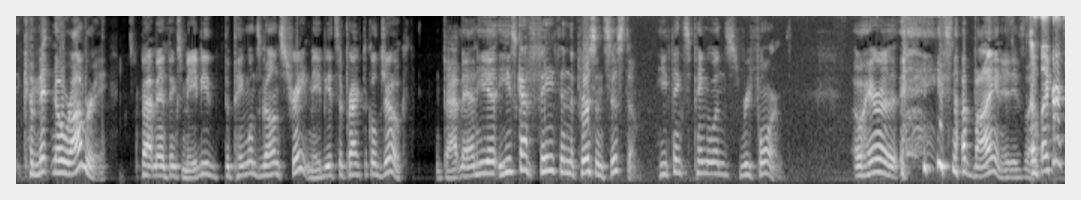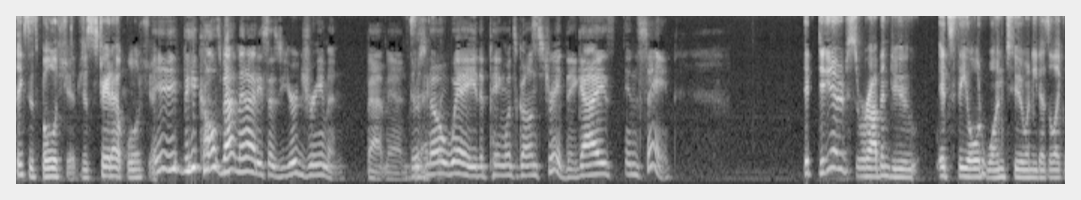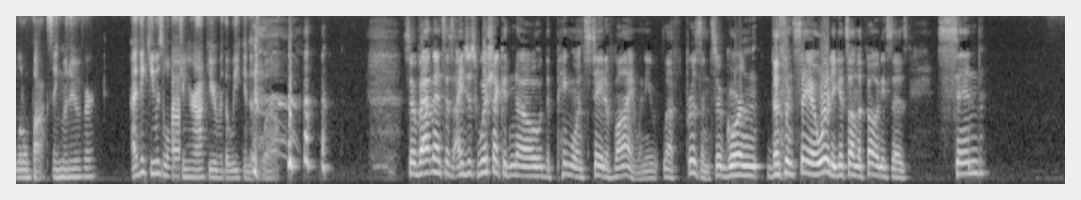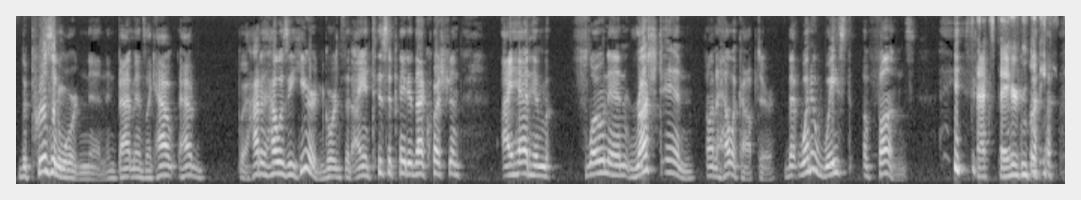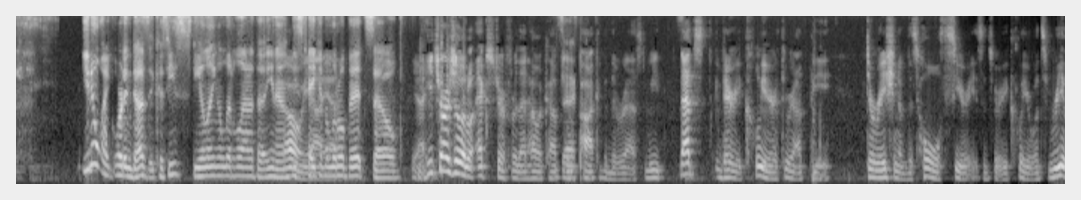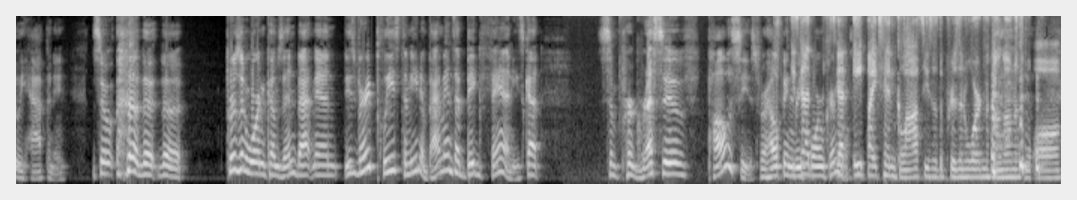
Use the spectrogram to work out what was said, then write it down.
commit no robbery? Batman thinks maybe the penguin's gone straight. Maybe it's a practical joke. Batman, he, he's got faith in the prison system. He thinks penguin's reformed. O'Hara, he's not buying it. He's like, O'Hara thinks it's bullshit, just straight out bullshit. he, he calls Batman out. He says, "You're dreaming, Batman. There's no way the penguin's gone straight. The guy's insane." Did, did you notice Robin do it's the old one two when he does a like little boxing maneuver? I think he was watching Rocky over the weekend as well. So Batman says, "I just wish I could know the penguin's state of mind when he left prison." So Gordon doesn't say a word. He gets on the phone. He says, "Send the prison warden in." And Batman's like, "How how how did how was he here?" And Gordon said, "I anticipated that question. I had him flown in, rushed in on a helicopter. That what a waste of funds." Taxpayer money. You know why Gordon does it? Because he's stealing a little out of the, you know, Oh, he's yeah, taking yeah. a little bit. So Yeah, he charged a little extra for that helicopter and pocketed the rest. We that's very clear throughout the duration of this whole series. It's very clear what's really happening. So the the prison warden comes in. Batman he's very pleased to meet him. Batman's a big fan. He's got some progressive policies for helping he's got, reform he's criminals. got eight by ten glossies of the prison warden hung on his wall.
